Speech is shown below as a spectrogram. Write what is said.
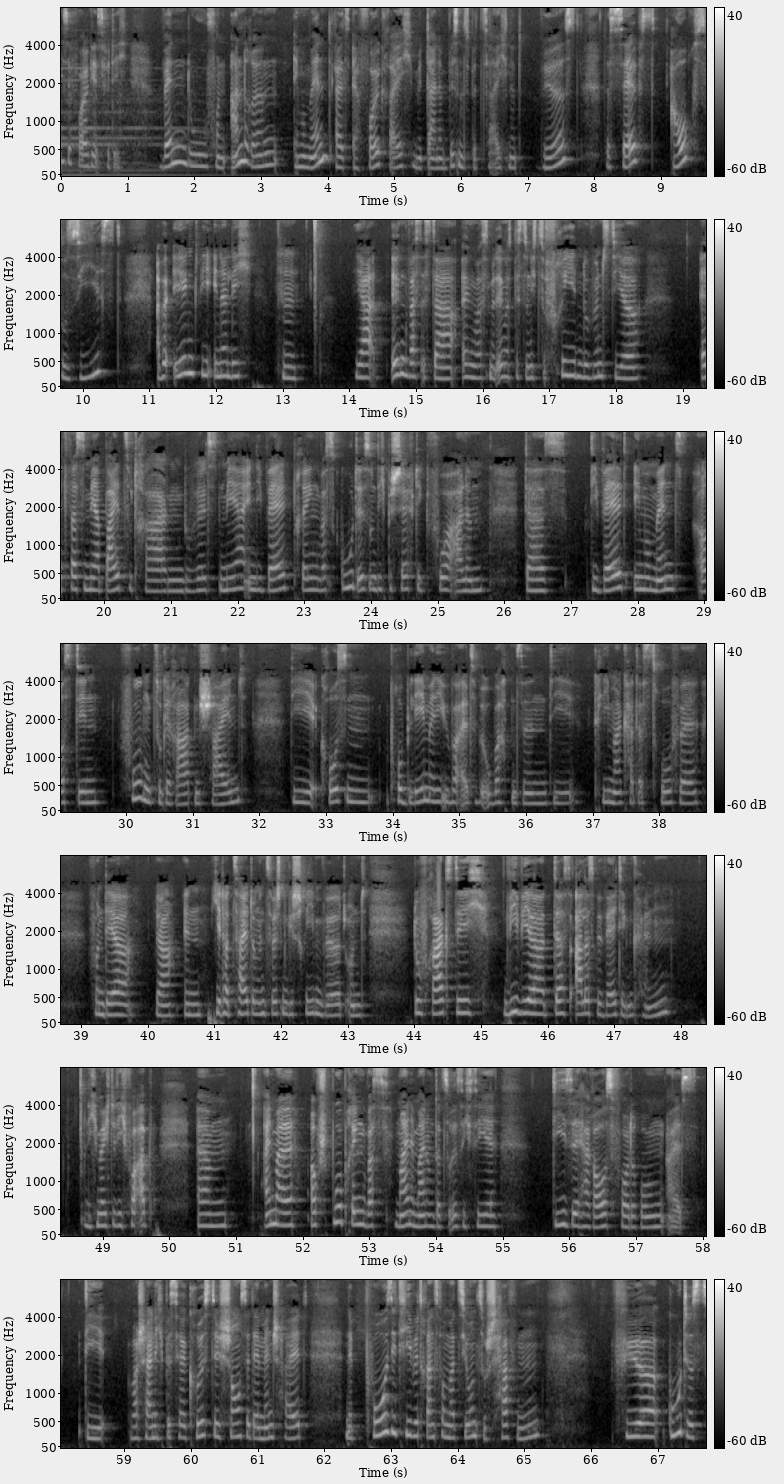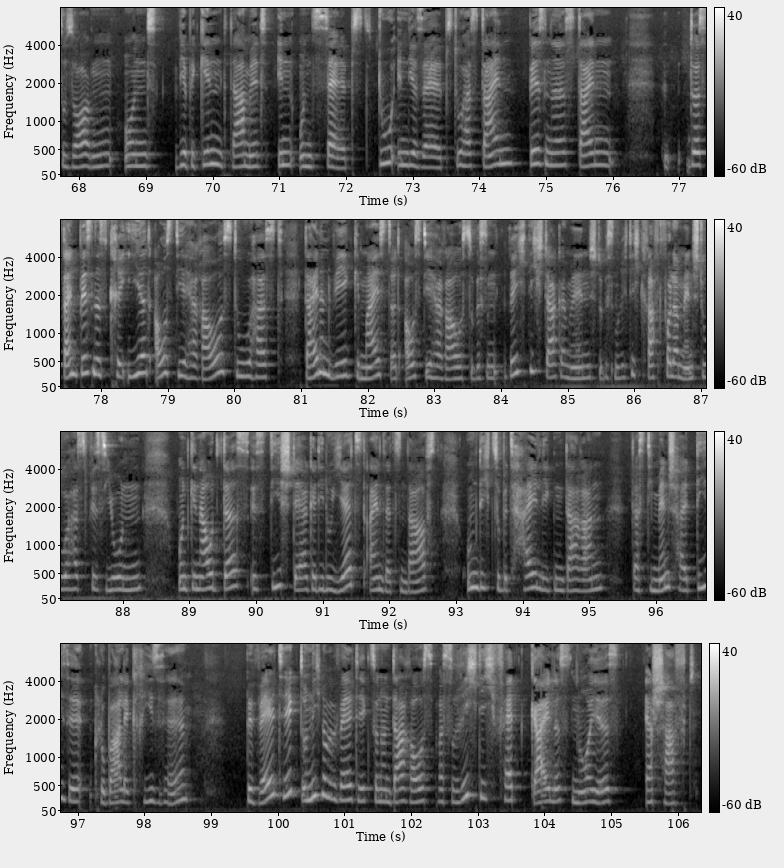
diese Folge ist für dich. Wenn du von anderen im Moment als erfolgreich mit deinem Business bezeichnet wirst, das selbst auch so siehst, aber irgendwie innerlich, hm, ja, irgendwas ist da, irgendwas mit irgendwas bist du nicht zufrieden, du wünschst dir etwas mehr beizutragen, du willst mehr in die Welt bringen, was gut ist und dich beschäftigt vor allem, dass die Welt im Moment aus den Fugen zu geraten scheint, die großen Probleme, die überall zu beobachten sind, die Klimakatastrophe, von der ja in jeder Zeitung inzwischen geschrieben wird und du fragst dich, wie wir das alles bewältigen können. Und ich möchte dich vorab ähm, einmal auf Spur bringen, was meine Meinung dazu ist. Ich sehe diese Herausforderung als die wahrscheinlich bisher größte Chance der Menschheit, eine positive Transformation zu schaffen, für Gutes zu sorgen. Und wir beginnen damit in uns selbst. Du in dir selbst. Du hast dein Business, dein du hast dein Business kreiert aus dir heraus, du hast deinen Weg gemeistert aus dir heraus, du bist ein richtig starker Mensch, du bist ein richtig kraftvoller Mensch, du hast Visionen und genau das ist die Stärke, die du jetzt einsetzen darfst, um dich zu beteiligen daran, dass die Menschheit diese globale Krise bewältigt und nicht nur bewältigt, sondern daraus was richtig fett, geiles, Neues erschafft.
